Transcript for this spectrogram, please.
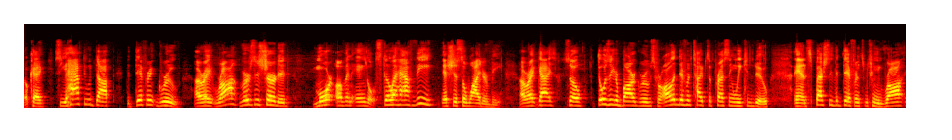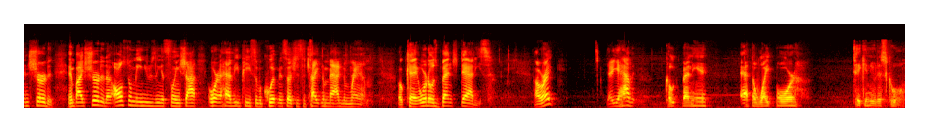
Okay, so you have to adopt the different groove. All right, raw versus shirted. more of an angle. Still a half V, it's just a wider V. All right, guys? So those are your bar grooves for all the different types of pressing we can do and especially the difference between raw and shirted. And by shirted, I also mean using a slingshot or a heavy piece of equipment such as the Titan Magnum Ram, okay, or those bench daddies. All right, there you have it. Coach Ben here at the whiteboard, taking you to school.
